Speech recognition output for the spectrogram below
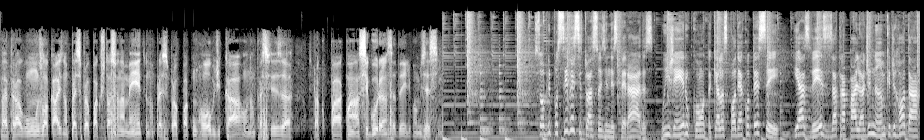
vai para alguns locais, não precisa se preocupar com estacionamento, não precisa se preocupar com roubo de carro, não precisa se preocupar com a segurança dele, vamos dizer assim. Sobre possíveis situações inesperadas, o engenheiro conta que elas podem acontecer e às vezes atrapalham a dinâmica de rodar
